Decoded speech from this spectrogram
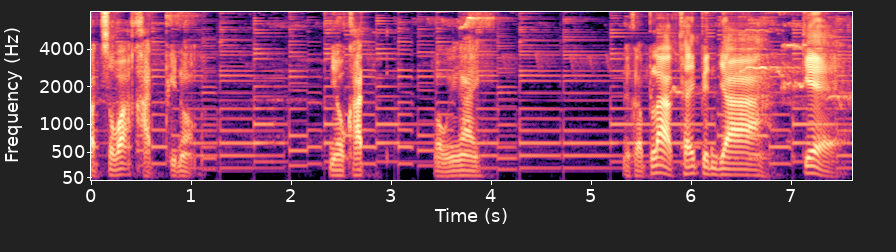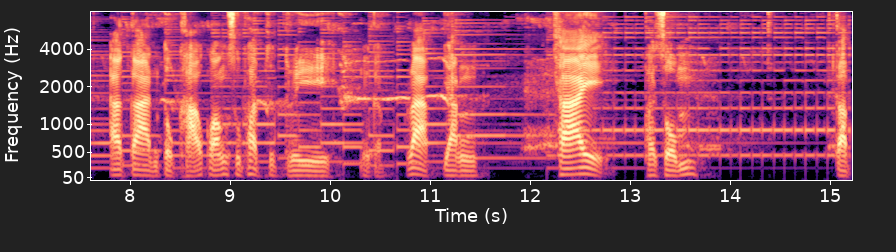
ปัสสาวะขัดพี่น้องเหนียวขัดบอกง่ายๆนะครับรากใช้เป็นยาแก้อาการตกขาวของสุภาพสตรีนะครับรากยัง ใช้ผสมกับ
